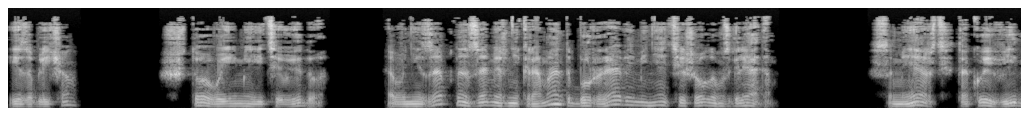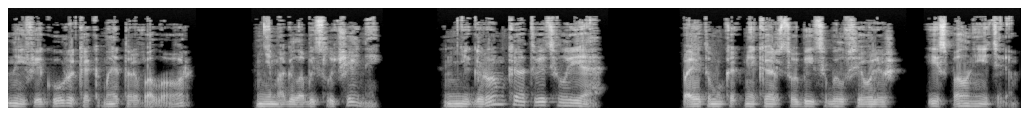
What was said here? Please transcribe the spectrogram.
изобличен. Что вы имеете в виду? Внезапно замер некромант, буравя меня тяжелым взглядом. Смерть такой видной фигуры, как мэтр Валор, не могла быть случайной. Негромко ответил я. Поэтому, как мне кажется, убийца был всего лишь исполнителем.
